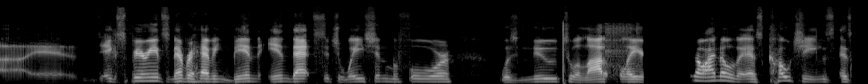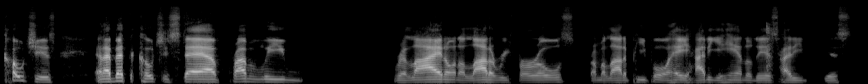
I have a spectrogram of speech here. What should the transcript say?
uh, experience, never having been in that situation before, was new to a lot of players. You know, I know that as coachings, as coaches, and I bet the coaching staff probably relied on a lot of referrals from a lot of people. Hey, how do you handle this? How do you do this?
